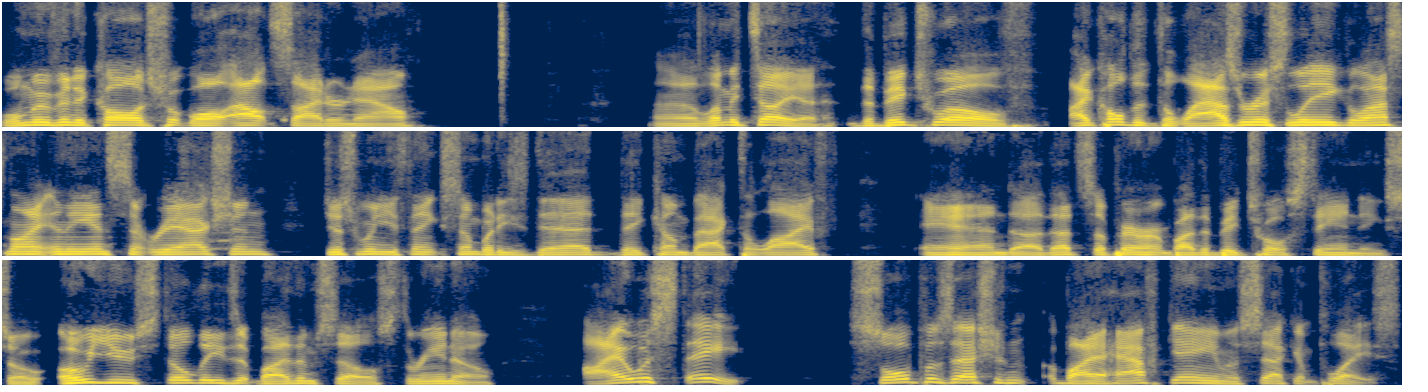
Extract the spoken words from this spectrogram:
we'll move into college football outsider now. Uh, let me tell you, the Big Twelve. I called it the Lazarus League last night in the instant reaction. Just when you think somebody's dead, they come back to life, and uh, that's apparent by the Big Twelve standings. So OU still leads it by themselves, three and zero. Oh. Iowa State sole possession by a half game of second place.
